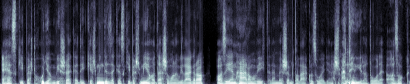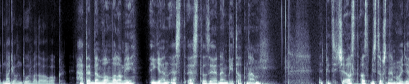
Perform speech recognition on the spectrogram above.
ehhez képest hogyan viselkedik, és mindezekhez képest milyen hatása van a világra, az ilyen három a végtelenben sem találkozó egyenes mentén írható le. Azok nagyon durva dolgok. Hát ebben van valami, igen, ezt, ezt azért nem vitatnám. Egy picit se. Azt, azt biztos nem, hogy,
